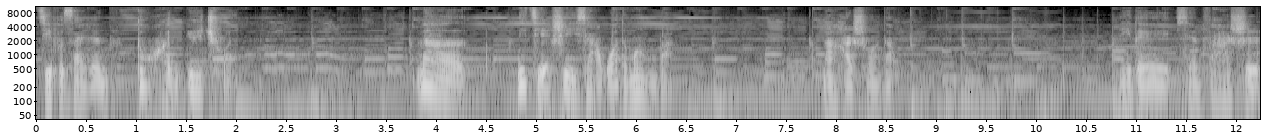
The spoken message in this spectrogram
吉普赛人都很愚蠢。那，你解释一下我的梦吧。”男孩说道。“你得先发誓，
